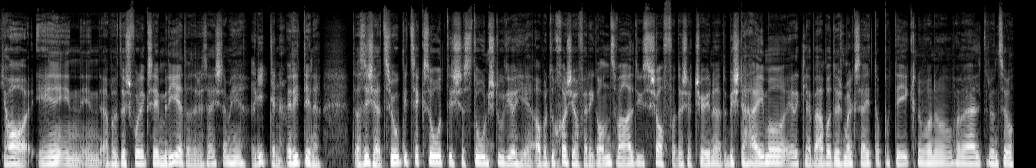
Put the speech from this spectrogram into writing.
ja, in, in, aber du hast vorhin gesehen, im Ried, oder was heißt das hier? Ritten. Ritinnen. Das ist jetzt schon ein bisschen exotisch, ein Tonstudio hier. Aber du kannst ja für die ganze Welt uns arbeiten. Das ist ja das Schöne. Du bist daheim, ich glaube auch, du hast mal gesagt, Apotheke noch von, von den Eltern und so.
